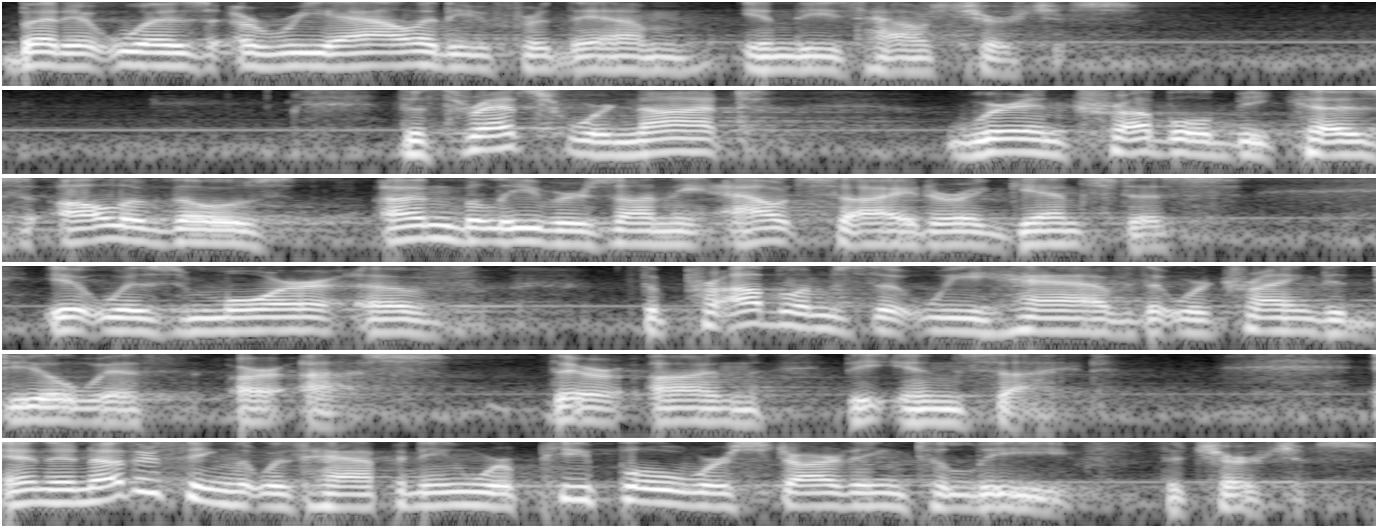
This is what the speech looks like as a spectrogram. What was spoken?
But it was a reality for them in these house churches. The threats were not we're in trouble because all of those unbelievers on the outside are against us. It was more of the problems that we have that we're trying to deal with are us. They're on the inside. And another thing that was happening were people were starting to leave the churches.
